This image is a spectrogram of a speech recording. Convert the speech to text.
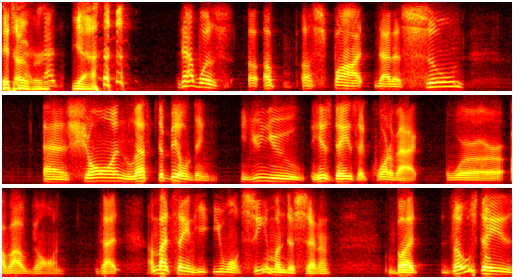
it's that, over. That, yeah, that was a, a, a spot that as soon as Sean left the building, you knew his days at quarterback were about gone. That I'm not saying he you won't see him under center, but those days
